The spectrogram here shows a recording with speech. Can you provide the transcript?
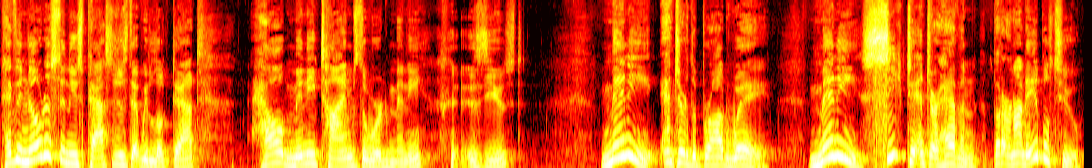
Have you noticed in these passages that we looked at how many times the word many is used? Many enter the broad way. Many seek to enter heaven, but are not able to.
